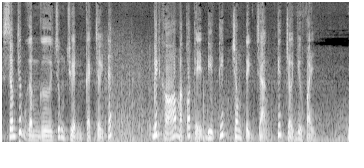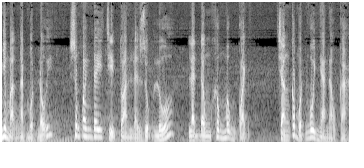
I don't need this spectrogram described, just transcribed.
Sớm chấp gầm gừ rung chuyển cả trời đất, Biết khó mà có thể đi tiếp trong tình trạng tiết trời như vậy. Nhưng mà ngặt một nỗi Xung quanh đây chỉ toàn là ruộng lúa, Là đồng không mông quạnh, Chẳng có một ngôi nhà nào cả.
